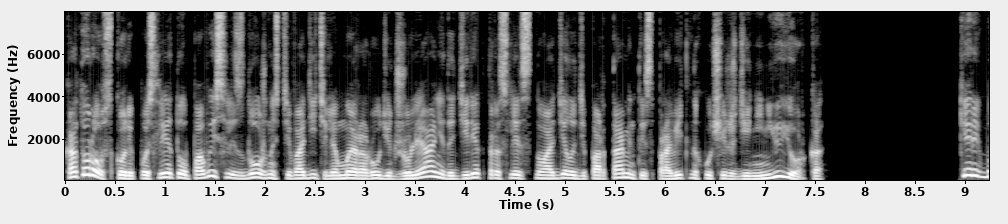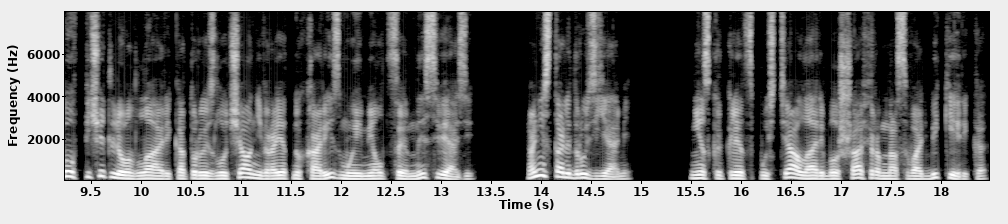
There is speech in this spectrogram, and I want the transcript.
которого вскоре после этого повысили с должности водителя мэра Руди Джулиани до директора следственного отдела Департамента исправительных учреждений Нью-Йорка. Керрик был впечатлен Ларри, который излучал невероятную харизму и имел ценные связи. Они стали друзьями. Несколько лет спустя Ларри был шафером на свадьбе Керрика.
